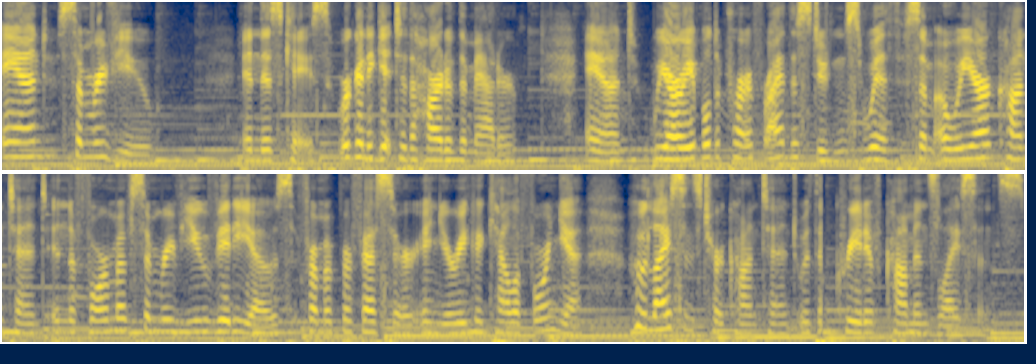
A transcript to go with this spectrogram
and some review in this case. We're going to get to the heart of the matter. And we are able to provide the students with some OER content in the form of some review videos from a professor in Eureka, California, who licensed her content with a Creative Commons license.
